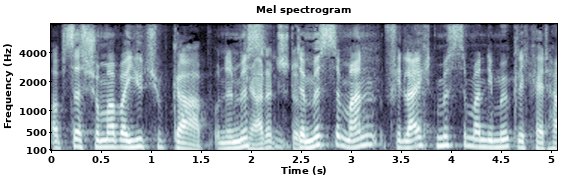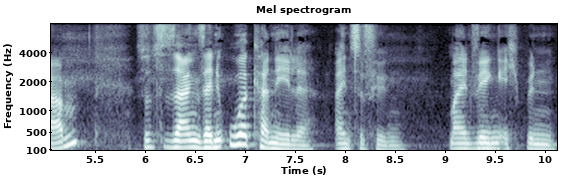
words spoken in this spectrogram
ob es das schon mal bei YouTube gab. Und dann müsste, Ja, das stimmt. da müsste man, vielleicht müsste man die Möglichkeit haben, sozusagen seine Urkanäle einzufügen. Meinetwegen, ich bin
